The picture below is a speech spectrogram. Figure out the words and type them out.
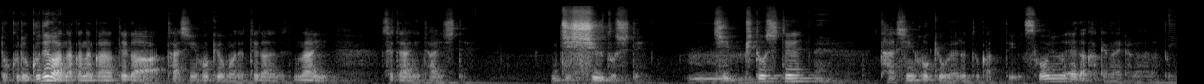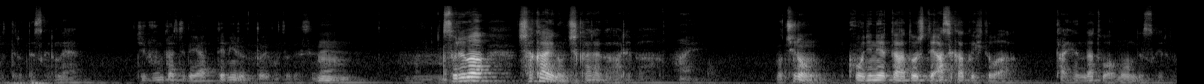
独力ではなかなか手が耐震補強まで手が出てない世帯に対して実習として実費として耐震補強をやるとかっていうそういう絵が描けないかなと思ってるんですけどね。自分たちでやってみるということですよね、うん、それは社会の力があれば、はい、もちろんコーディネーターとして汗かく人は大変だとは思うんですけれども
